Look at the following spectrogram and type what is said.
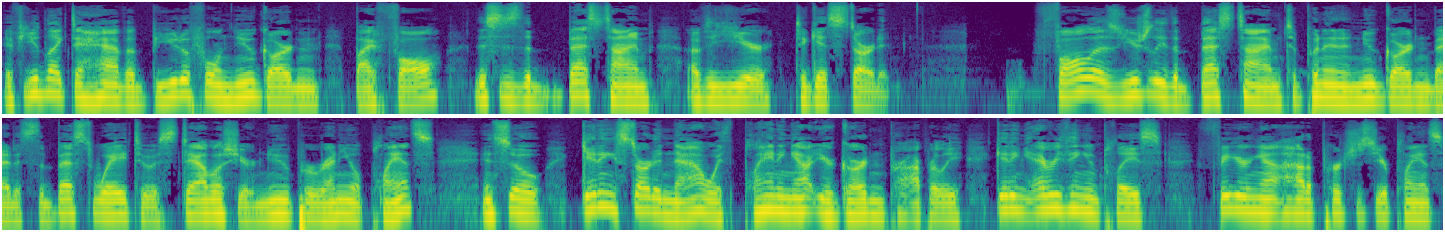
If you'd like to have a beautiful new garden by fall, this is the best time of the year to get started. Fall is usually the best time to put in a new garden bed. It's the best way to establish your new perennial plants. And so, getting started now with planning out your garden properly, getting everything in place, figuring out how to purchase your plants,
